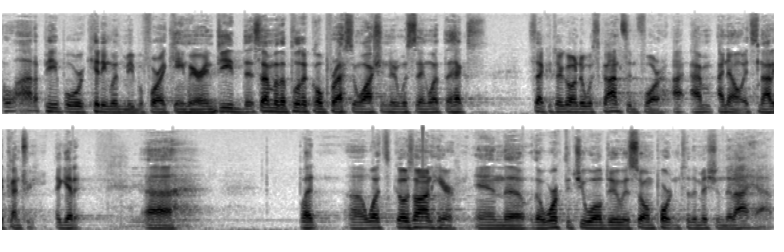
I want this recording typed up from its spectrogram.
A lot of people were kidding with me before I came here. Indeed, some of the political press in Washington was saying, What the heck's Secretary going to Wisconsin for? I, I know, it's not a country. I get it. Uh, but uh, what goes on here and the, the work that you all do is so important to the mission that I have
